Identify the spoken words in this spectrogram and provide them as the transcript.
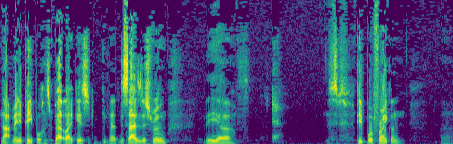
not many people, it's about like this, about the size of this room. The uh, people of Franklin, uh,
